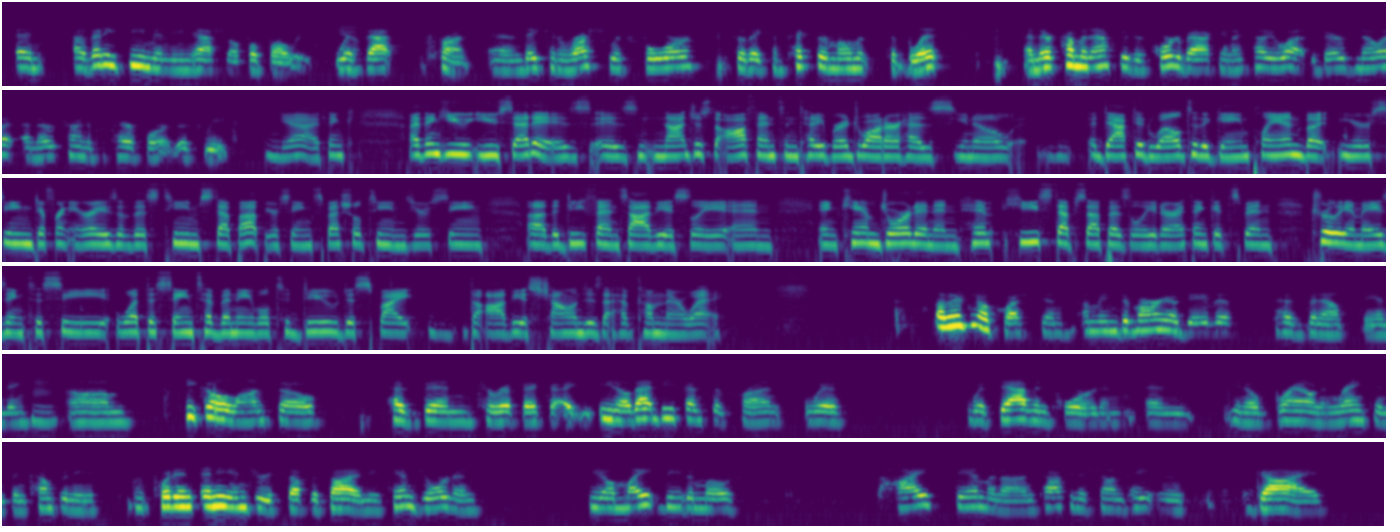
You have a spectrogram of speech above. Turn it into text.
and of any team in the National Football League yeah. with that front, and they can rush with four, so they can pick their moments to blitz and they're coming after the quarterback. And I tell you what, the Bears know it, and they're trying to prepare for it this week. Yeah, I think I think you you said it is is not just the offense and Teddy Bridgewater has you know adapted well to the game plan, but you're seeing different areas of this team step up. You're seeing special teams, you're seeing uh, the defense obviously, and and Cam Jordan and him he steps up as a leader. I think it's been truly amazing to see what the Saints have been able to do despite the obvious challenges that have come their way. Oh, there's no question. I mean, Demario Davis has been outstanding. Hmm. Um, Kiko Alonso has been terrific. you know, that defensive front with with Davenport and and you know Brown and Rankins and company. Put in any injury stuff aside. I mean, Cam Jordan, you know, might be the most high stamina. I'm talking to Sean Payton guy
